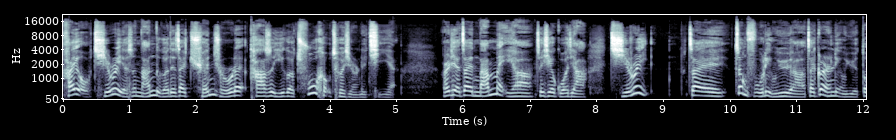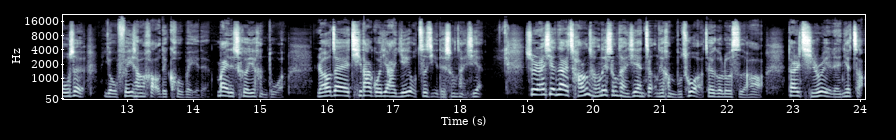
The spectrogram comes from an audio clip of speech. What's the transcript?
还有奇瑞也是难得的在全球的，它是一个出口车型的企业，而且在南美呀这些国家，奇瑞在政府领域啊，在个人领域都是有非常好的口碑的，卖的车也很多，然后在其他国家也有自己的生产线。虽然现在长城的生产线整得很不错，在俄罗斯哈，但是奇瑞人家早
